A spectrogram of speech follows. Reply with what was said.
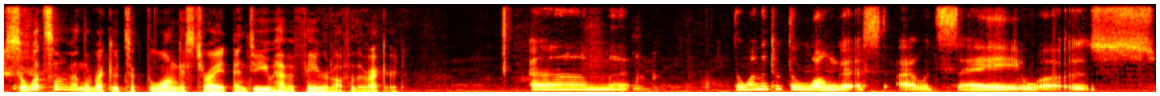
so what song on the record took the longest to write, and do you have a favorite off of the record? Um, the one that took the longest, I would say, was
